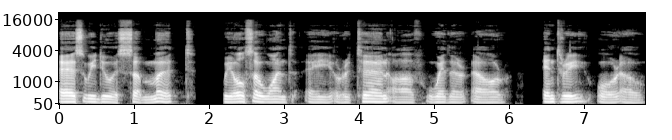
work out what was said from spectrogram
as we do a submit, we also want a return of whether our entry or our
